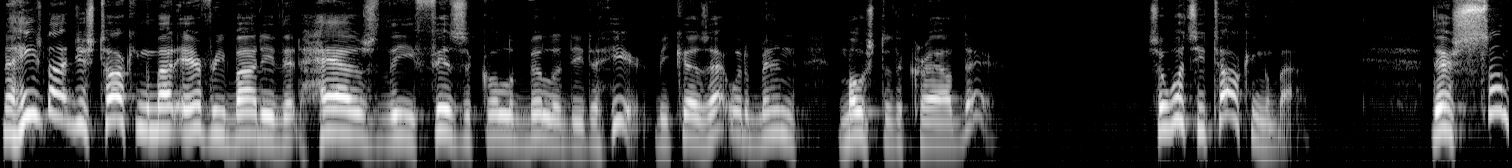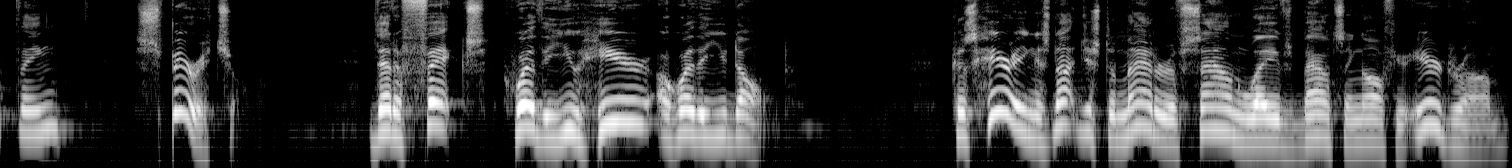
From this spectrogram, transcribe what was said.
Now, he's not just talking about everybody that has the physical ability to hear, because that would have been most of the crowd there. So, what's he talking about? There's something spiritual that affects whether you hear or whether you don't. Because hearing is not just a matter of sound waves bouncing off your eardrum.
